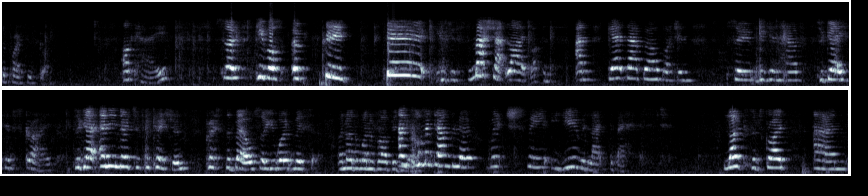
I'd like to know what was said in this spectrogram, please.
The price is gone. Okay. So give us a big, big. You just smash that like button and get that bell button so we can have To get a subscribe. to get any notification, press the bell so you won't miss another one of our videos. And comment down below which sweet you would like the best. like, subscribe and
